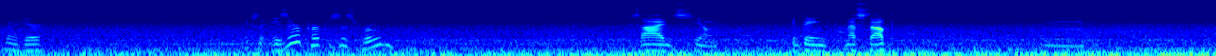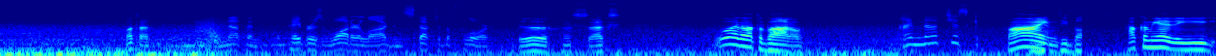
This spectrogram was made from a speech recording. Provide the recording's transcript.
Is it here? Actually, is there a purpose this room? Besides, you know, it being messed up. Hmm. What the? Nothing. The paper's waterlogged and stuck to the floor. Ugh, that sucks. What about the bottle? I'm not just. Fine. Empty How come you had, you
